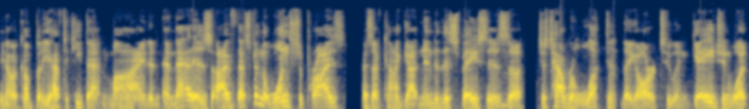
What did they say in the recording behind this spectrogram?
you know a company, you have to keep that in mind. And and that is I've that's been the one surprise as I've kind of gotten into this space is Mhm. uh, just how reluctant they are to engage in what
